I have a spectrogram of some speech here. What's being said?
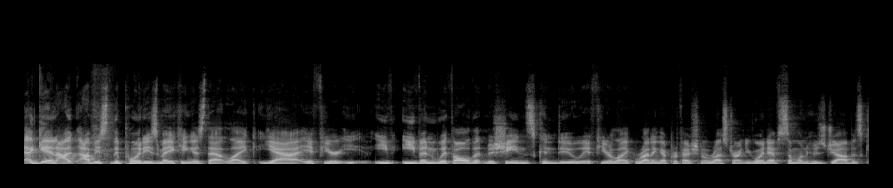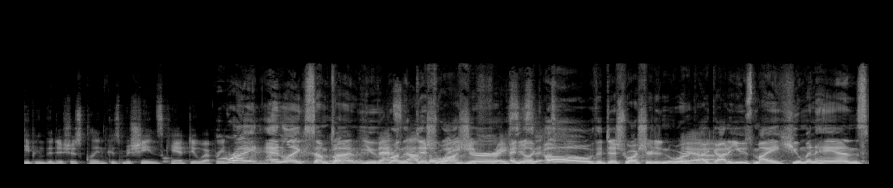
again, I, obviously, the point he's making is that, like, yeah, if you're e- even with all that machines can do, if you're like running a professional restaurant, you're going to have someone whose job is keeping the dishes clean because machines can't do everything. Right, And, and like sometimes you run the not the dishwasher and you're like, it. oh, the dishwasher didn't work. Yeah. I got to use my human hands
